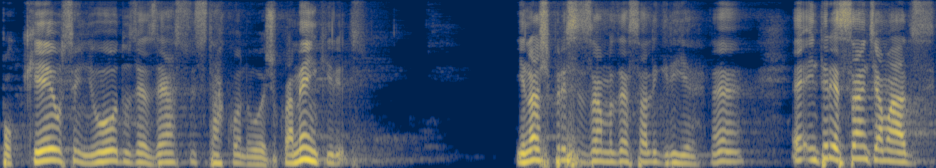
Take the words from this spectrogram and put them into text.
porque o Senhor dos Exércitos está conosco. Amém, queridos? E nós precisamos dessa alegria, né? É interessante, amados,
